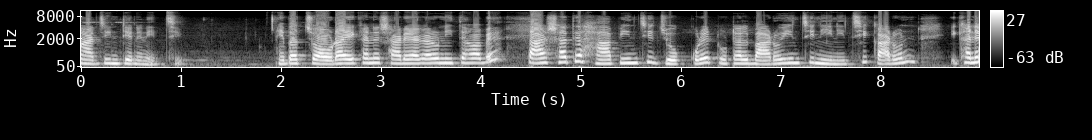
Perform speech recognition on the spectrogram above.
মার্জিন টেনে নিচ্ছি। এবার চওড়া এখানে সাড়ে এগারো নিতে হবে। তার সাথে হাফ ইঞ্চি যোগ করে টোটাল বারো ইঞ্চি নিয়ে নিচ্ছি। কারণ এখানে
